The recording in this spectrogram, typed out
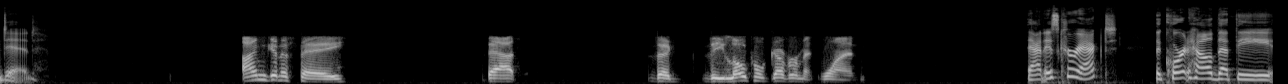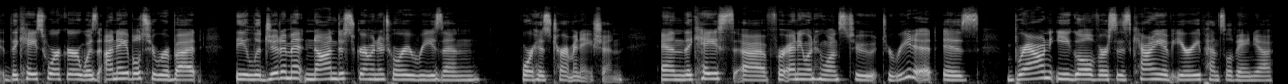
did. I'm going to say that the the local government won. That is correct. The court held that the, the caseworker was unable to rebut the legitimate non discriminatory reason for his termination. And the case, uh, for anyone who wants to, to read it, is Brown Eagle versus County of Erie, Pennsylvania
